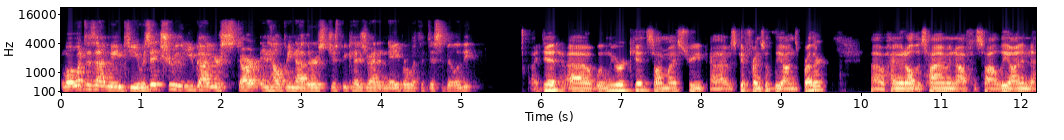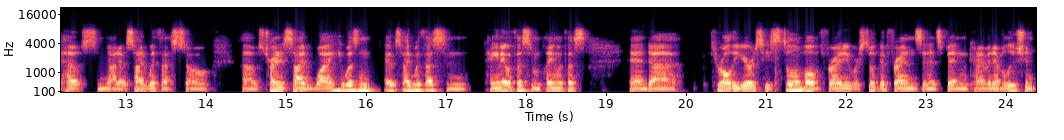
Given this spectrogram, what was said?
what, what does that mean to you? Is it true that you got your start in helping others just because you had a neighbor with a disability? I did. Uh, when we were kids on my street, uh, I was good friends with Leon's brother. Uh, hang out all the time and often saw Leon in the house and not outside with us. So uh, I was trying to decide why he wasn't outside with us and hanging out with us and playing with us. And uh, through all the years, he's still involved with Variety. We're still good friends, and it's been kind of an evolution.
